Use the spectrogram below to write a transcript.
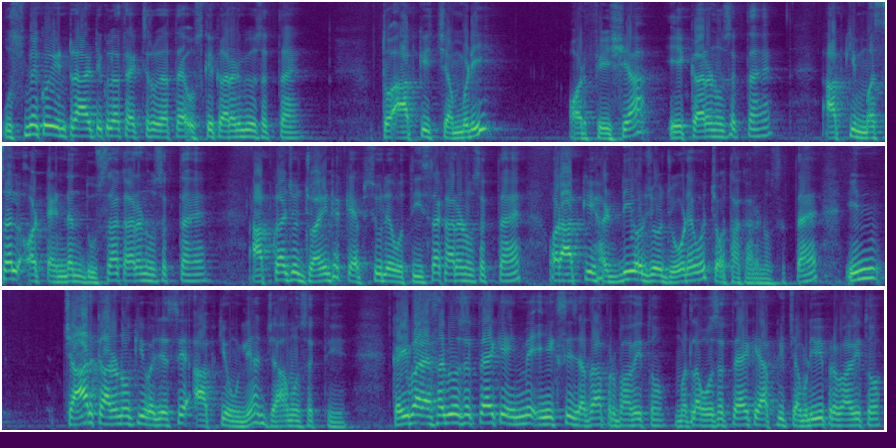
उसमें कोई इंट्रा आर्टिकुलर फ्रैक्चर हो जाता है, उसके कारण भी हो सकता है। तो आपकी चमड़ी और फेशिया एक कारण हो सकता है, आपकी मसल और टेंडन दूसरा कारण हो सकता है, आपका जो जॉइंट है कैप्सूल है, वो तीसरा कारण हो सकता है, और आपकी हड्डी और जो जोड़ है, वो चौथा कारण हो सकता है। इन चार कारणों की वजह से आपकी उंगलियाँ जाम हो सकती है। कई बार ऐसा भी हो सकता है कि इनमें एक से ज़्यादा प्रभावित हो। मतलब हो सकता है कि आपकी चमड़ी भी प्रभावित हो,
